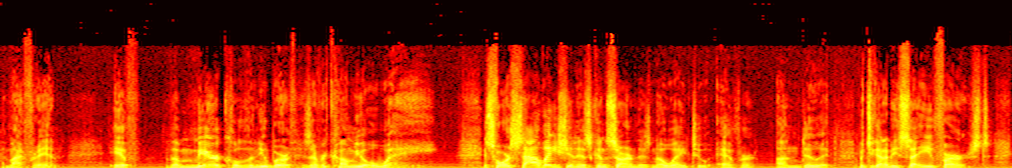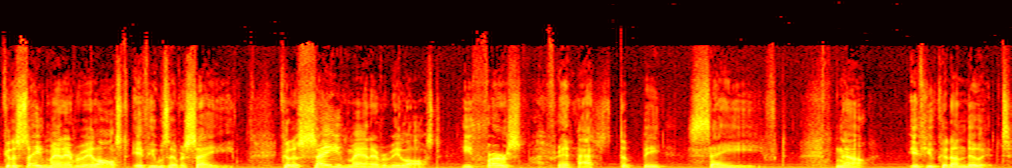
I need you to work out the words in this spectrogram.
And my friend, if the miracle of the new birth has ever come your way, as far as salvation is concerned, there's no way to ever undo it. But you got to be saved first. Could a saved man ever be lost if he was ever saved? Could a saved man ever be lost? He first, my friend, has to be saved. Now, if you could undo it,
